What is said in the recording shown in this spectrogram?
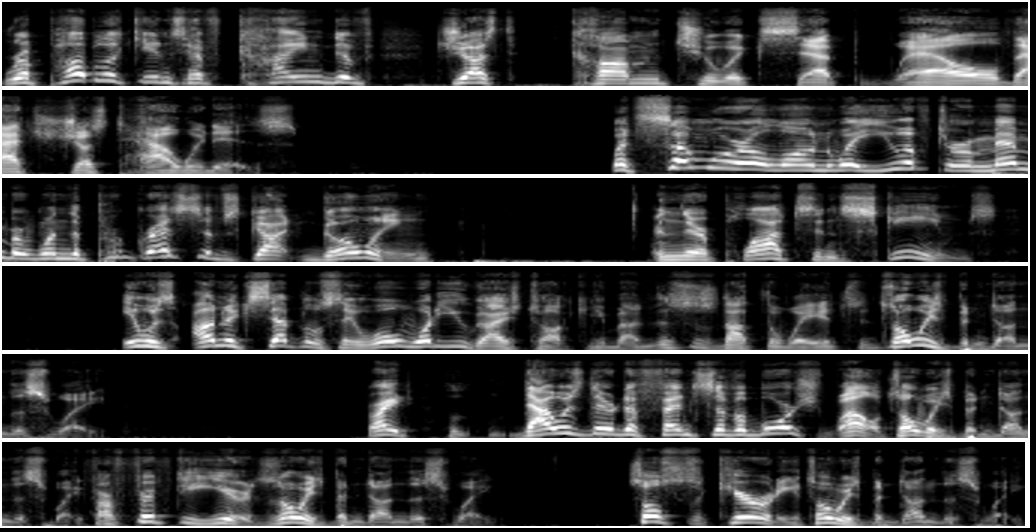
Republicans have kind of just come to accept, well, that's just how it is. But somewhere along the way, you have to remember when the progressives got going in their plots and schemes, it was unacceptable to say, well, what are you guys talking about? This is not the way it's it's always been done this way. Right? That was their defense of abortion. Well, it's always been done this way. For 50 years, it's always been done this way. Social Security, it's always been done this way.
